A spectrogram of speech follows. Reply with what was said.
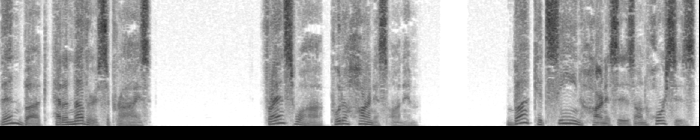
Then Buck had another surprise. Francois put a harness on him. Buck had seen harnesses on horses,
